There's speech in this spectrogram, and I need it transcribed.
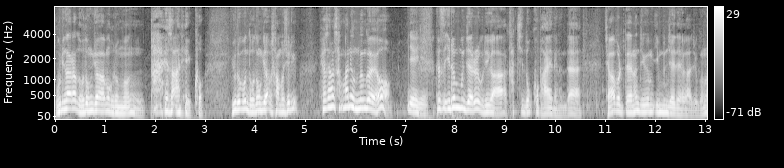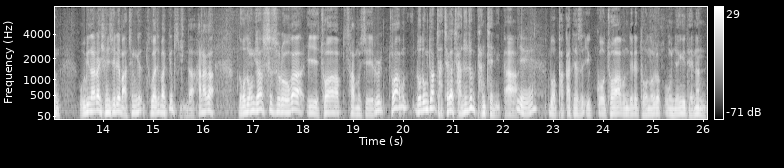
우리나라 노동조합은 그러면 다 회사 안에 있고 유럽은 노동조합 사무실이 회사랑 상관이 없는 거예요. 예, 예. 그래서 이런 문제를 우리가 같이 놓고 봐야 되는데 제가 볼 때는 지금 이 문제에 대해 가지고는 우리나라 현실에 맞추는 게 두 가지밖에 없습니다. 하나가 노동조합 스스로가 이 조합 사무실을 조합은 노동조합 자체가 자주적 단체니까 예. 뭐 바깥에서 있고 조합원들의 돈으로 운영이 되는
